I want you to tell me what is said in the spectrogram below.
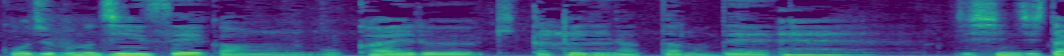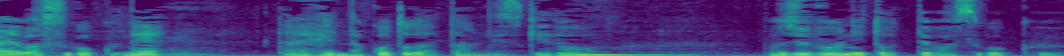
こう自分の人生観を変えるきっかけになったので、えー、地震自体はすごくね大変なことだったんですけど、うん、自分にとってはすごく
